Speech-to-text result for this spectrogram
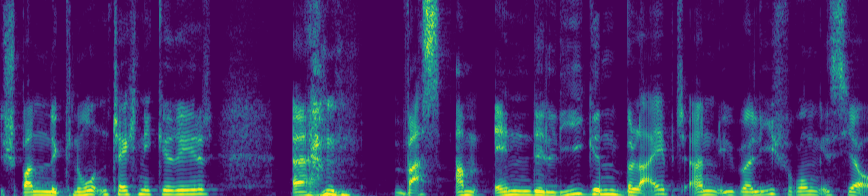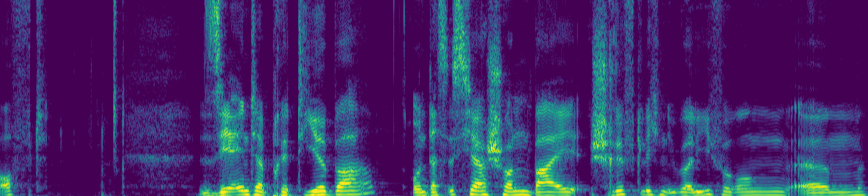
spannende Knotentechnik geredet. Ähm, was am Ende liegen bleibt an Überlieferung ist ja oft sehr interpretierbar. Und das ist ja schon bei schriftlichen Überlieferungen ähm,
